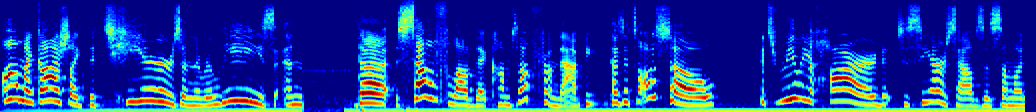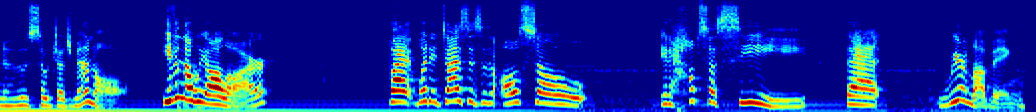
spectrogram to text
oh my gosh, like the tears and the release and the self love that comes up from that because it's also it's really hard to see ourselves as someone who's so judgmental even though we all are but what it does is it also it helps us see that we're loving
